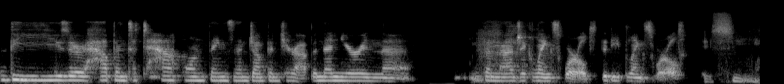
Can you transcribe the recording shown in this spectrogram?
the user happened to tap on things and then jump into your app, and then you're in the the magic links world, the deep links world. I see.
